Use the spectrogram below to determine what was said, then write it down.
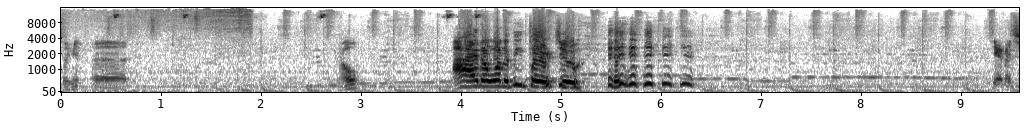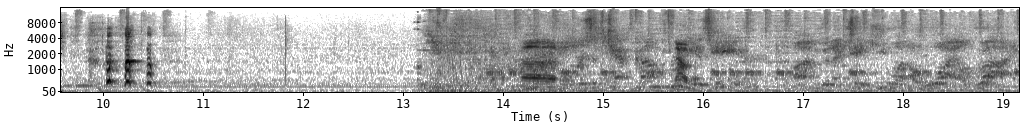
Second. Uh. No. I don't want to be player two! Damn it. uh. Now then. I'm gonna take you on a wild ride.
